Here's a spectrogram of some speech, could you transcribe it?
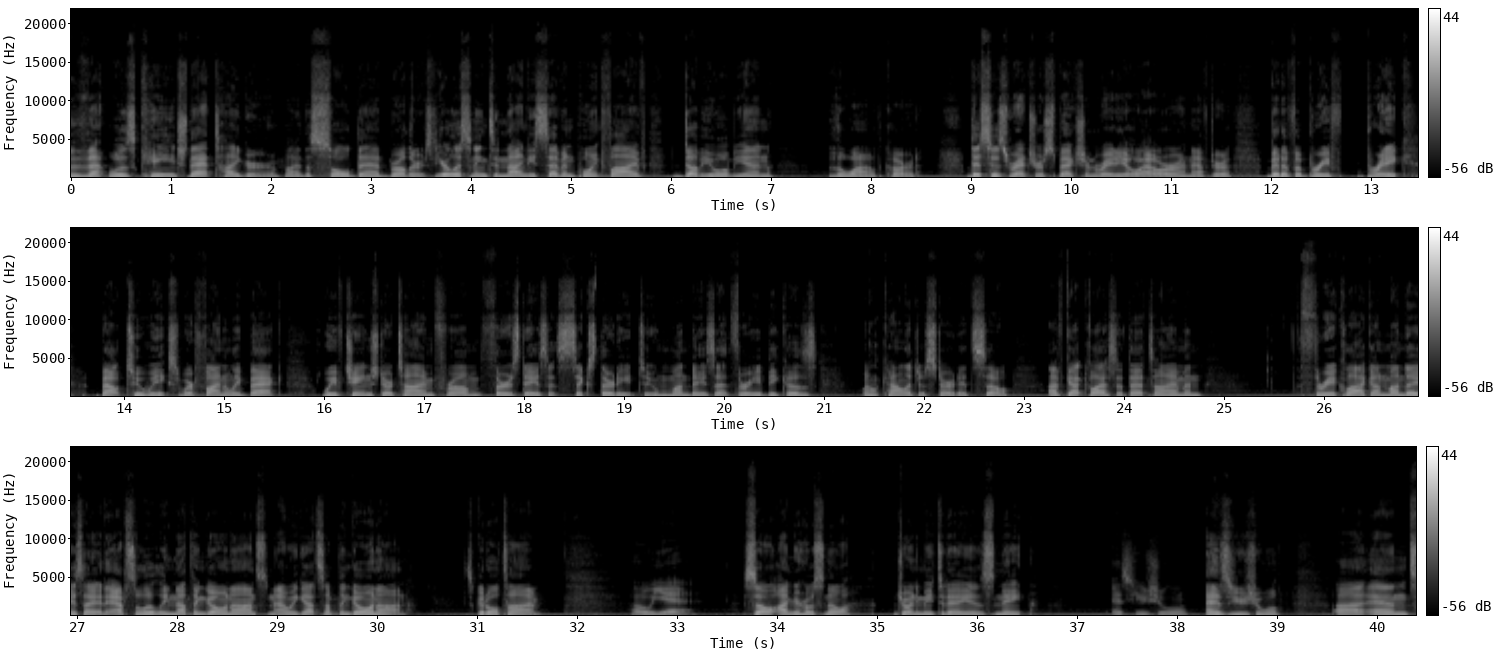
That was Cage That Tiger by the Soul Dad Brothers. You're listening to 97.5 WOBN, The Wild Card. This is Retrospection Radio Hour, and after a bit of a brief break, about two weeks, we're finally back. We've changed our time from Thursdays at 6.30 to Mondays at 3 because, well, college has started, so I've got class at that time, and three o'clock on Mondays. I had absolutely nothing going on, so now we got something going on. It's good old time. Oh yeah, So I'm your host Noah. Joining me today is Nate, as usual. as usual, uh, and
